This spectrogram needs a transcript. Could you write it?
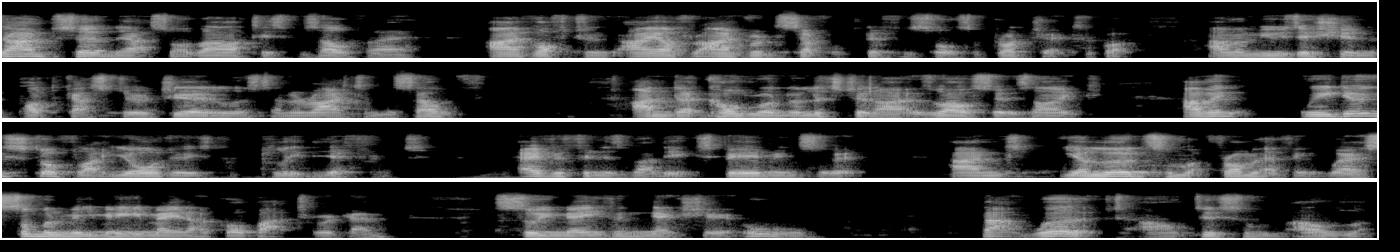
I'm certainly that sort of artist myself. There, I've often I have I've run several different sorts of projects. I've got I'm a musician, a podcaster, a journalist, and a writer myself, and a co-run a literature night as well. So it's like I think we're doing stuff like you're doing is completely different. Everything is about the experience of it and you learn somewhat from it. I think where someone may, may, may not go back to again, so you may think next year, oh, that worked. I'll do some. I'll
